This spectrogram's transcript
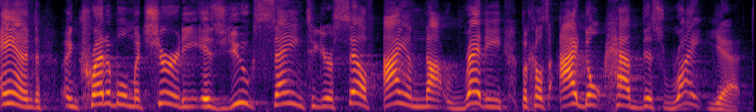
And incredible maturity is you saying to yourself, I am not ready because I don't have this right yet.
